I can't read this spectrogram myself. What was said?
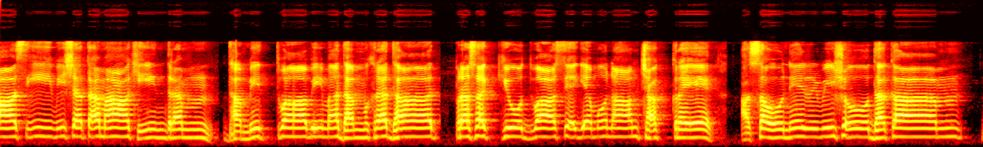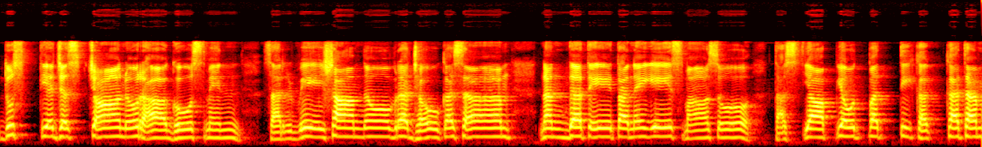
आसीविशतमाहीन्द्रं धमित्वा विमदं ह्रदात् प्रसख्योद्वास्य यमुनां चक्रे असौ निर्विशोधकां दुस्त्यजश्चानुरागोऽस्मिन् सर्वेषां नो व्रजौकसाम् नन्दते तनये स्मासो तस्याप्योत्पत्तिकः कथं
